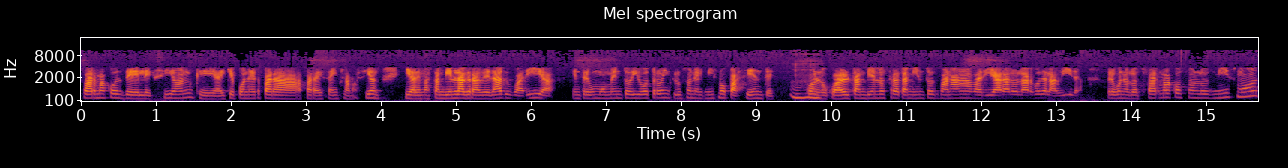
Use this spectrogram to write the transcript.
fármacos de elección que hay que poner para, para esa inflamación y además también la gravedad varía entre un momento y otro, incluso en el mismo paciente, con lo cual también los tratamientos van a variar a lo largo de la vida. Pero bueno, los fármacos son los mismos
